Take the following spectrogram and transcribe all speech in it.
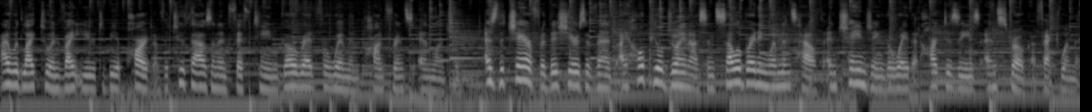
I would like to invite you to be a part of the 2015 Go Red for Women conference and luncheon. As the chair for this year's event, I hope you'll join us in celebrating women's health and changing the way that heart disease and stroke affect women.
